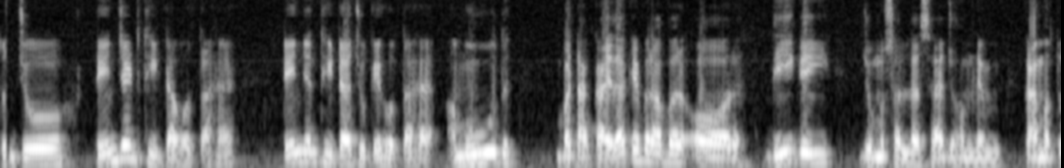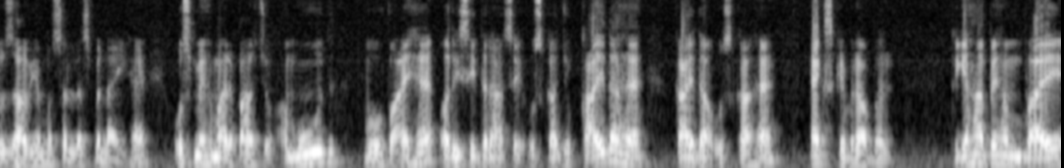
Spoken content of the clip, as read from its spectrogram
तो जो टेंजेंट थीटा होता है, टेंजेंट थीटा चूँकि होता है अमूद बटा कायदा के बराबर और दी गई जो मुसलस है, जो हमने कामत जाविया मुसलस बनाई है, उसमें हमारे पास जो अमूद वो वाई है और इसी तरह से उसका जो कायदा है, कायदा उसका है एक्स के बराबर। तो यहाँ पे हम वाई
